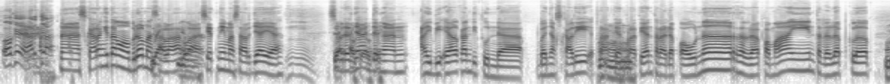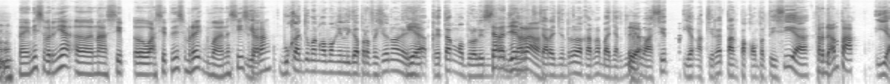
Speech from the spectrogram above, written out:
Oke, Harja. Nah, sekarang kita ngobrol masalah Ya, gimana? wasit nih Mas Harja ya. Mm-mm. Sebenarnya oke, oke. dengan IBL kan ditunda banyak sekali perhatian-perhatian terhadap owner, terhadap pemain, terhadap klub. Mm-mm. Nah ini sebenarnya eh, nasib eh, wasit ini sebenarnya gimana sih Iya, sekarang? bukan cuma ngomongin liga profesional ya, Iya. Ja. kita ngobrolin Secara panjang general. secara general karena banyak juga Iya. wasit yang akhirnya tanpa kompetisi ya. Terdampak. Iya,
